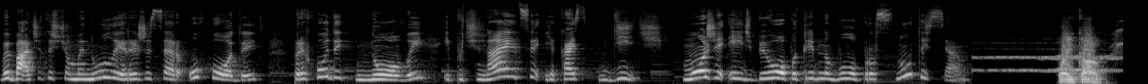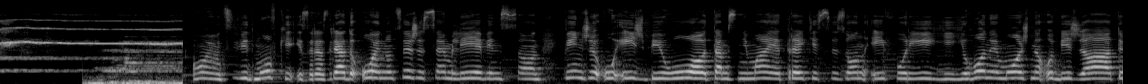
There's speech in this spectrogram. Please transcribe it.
Ви бачите, що минулий режисер уходить, приходить новий і починається якась діч. Може, HBO потрібно було проснутися? Wake up. Ой, оці відмовки із розряду Ой, ну це же Сем Лєвінсон, він же у HBO там знімає третій сезон ейфорії, його не можна обіжати.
